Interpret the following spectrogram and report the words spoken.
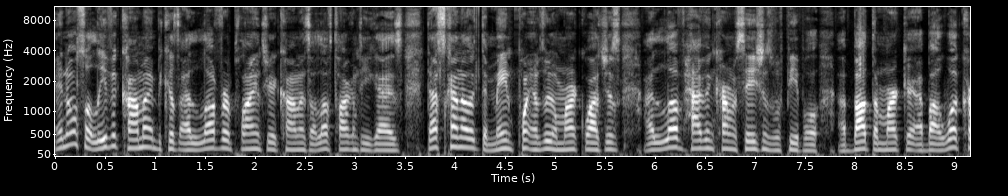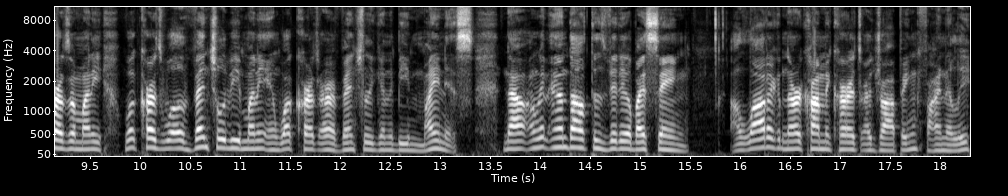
And also leave a comment because I love replying to your comments. I love talking to you guys. That's kind of like the main point of doing market watches. I love having conversations with people about the market, about what cards are money, what cards will eventually be money, and what cards are eventually going to be minus. Now, I'm going to end out this video by saying a lot of Narukami cards are dropping finally.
